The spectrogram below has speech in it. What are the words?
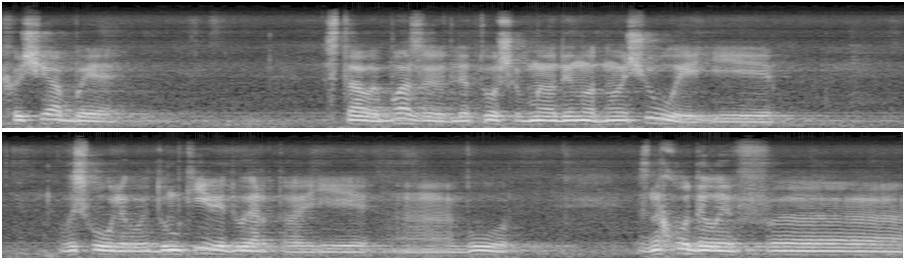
хоча б стали базою для того, щоб ми один одного чули і висловлювали думки відверто і е, було знаходили в е,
